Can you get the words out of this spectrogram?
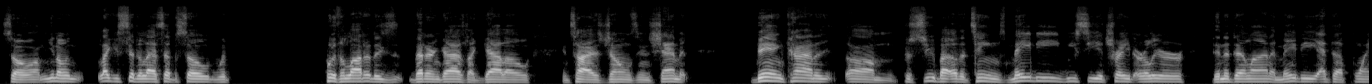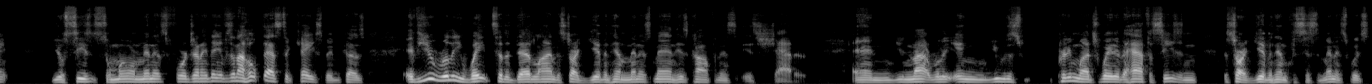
So um, you know, like you said the last episode with with a lot of these veteran guys like Gallo and Tyus Jones and Shamet being kind of um pursued by other teams, maybe we see a trade earlier than the deadline, and maybe at that point you'll see some more minutes for Johnny Davis. And I hope that's the case, man, because if you really wait to the deadline to start giving him minutes, man, his confidence is shattered. And you're not really, and you just pretty much waited a half a season to start giving him consistent minutes, which,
